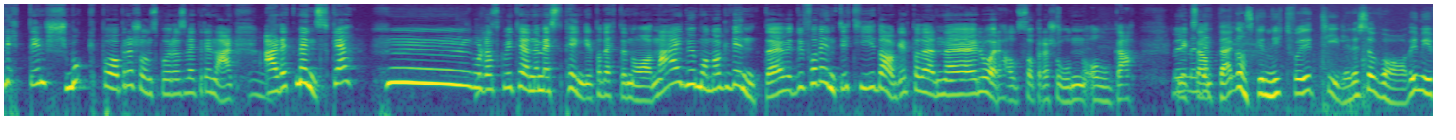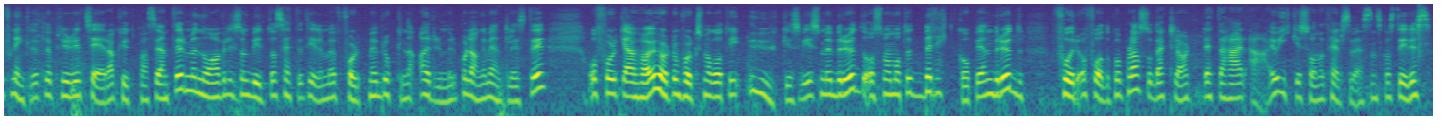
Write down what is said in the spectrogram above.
rett inn smukk på operasjonsbordet hos veterinæren. Mm. Er det et menneske, Hm, hvordan skal vi tjene mest penger på dette nå? Nei, du må nok vente. Du får vente i ti dager på den eh, lårhalsoperasjonen, Olga. Men, liksom. men, dette er ganske nytt, for tidligere så var vi mye flinkere til å prioritere akuttpasienter. Men nå har vi liksom begynt å sette til og med folk med brukne armer på lange ventelister. Og folk, jeg har jo hørt om folk som har gått i ukevis med brudd, og som har måttet brekke opp igjen brudd for å få det på plass. Og det er klart, dette her er jo ikke sånn at helsevesen skal styres.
